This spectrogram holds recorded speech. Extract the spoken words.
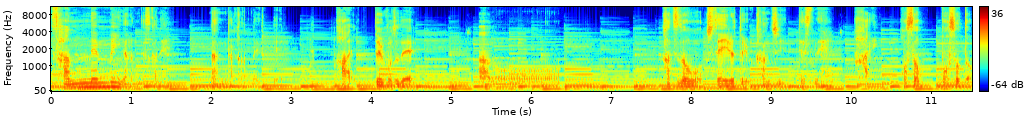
?3 年目になるんですかね。なんだかんだ言って。はい。ということで、あのー、活動をしているという感じですね。はい。細々と。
